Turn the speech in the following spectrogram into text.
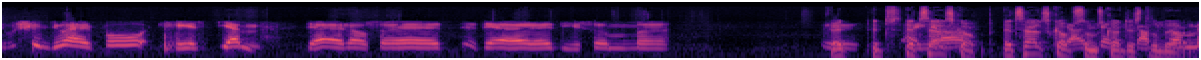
Du skylder jo her på helt hjem. Det er altså det er de som et, et, et, selskap, et selskap som skal distribuere? Som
